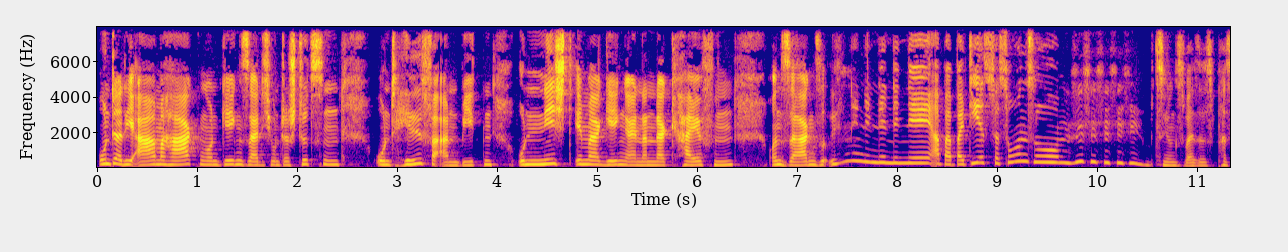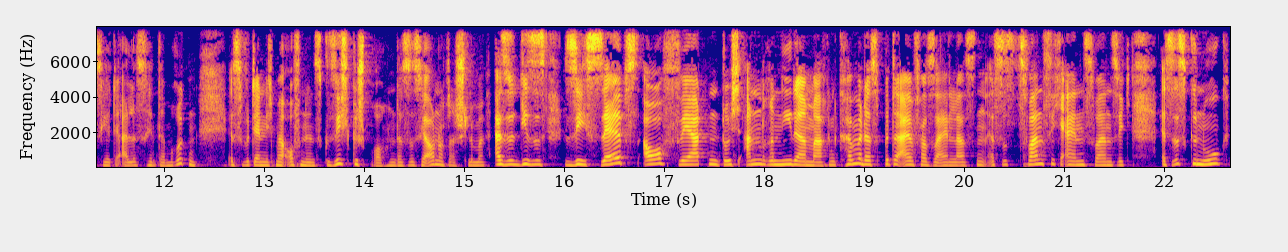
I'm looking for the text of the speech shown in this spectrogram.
unter die Arme haken und gegenseitig unterstützen und Hilfe anbieten und nicht immer gegeneinander keifen und sagen so, nee, nee, nee, nee, nee, aber bei dir ist das so und so. Beziehungsweise es passiert ja alles hinterm Rücken. Es wird ja nicht mehr offen ins Gesicht gesprochen. Das ist ja auch noch das Schlimme. Also dieses sich selbst aufwerten durch andere niedermachen, können wir das bitte einfach sein lassen. Es ist 2021. Es ist genug.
